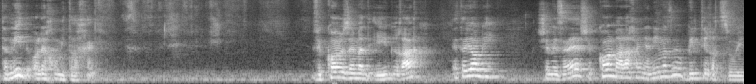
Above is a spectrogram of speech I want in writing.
תמיד הולך ומתרחב. וכל זה מדאיג רק את היוגי, שמזהה שכל מהלך העניינים הזה הוא בלתי רצוי.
